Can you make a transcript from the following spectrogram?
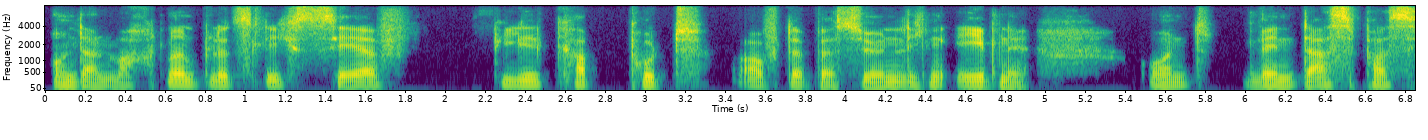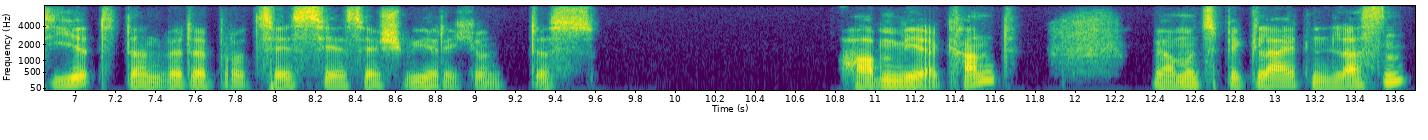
Und dann macht man plötzlich sehr viel kaputt auf der persönlichen Ebene. Und wenn das passiert, dann wird der Prozess sehr, sehr schwierig. Und das haben wir erkannt. Wir haben uns begleiten lassen.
